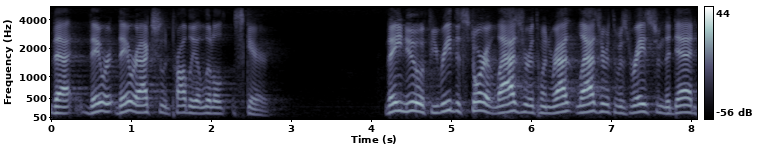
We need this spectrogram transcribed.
that they were, they were actually probably a little scared. They knew, if you read the story of Lazarus, when Lazarus was raised from the dead,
